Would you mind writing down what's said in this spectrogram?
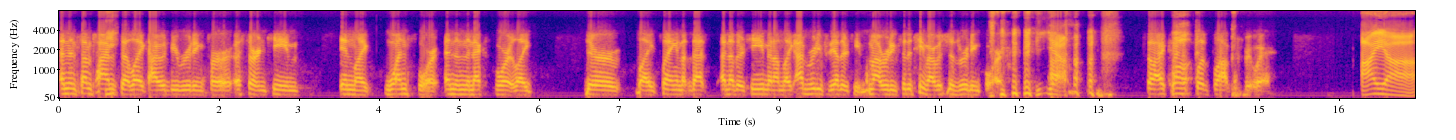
And then sometimes that like I would be rooting for a certain team in like one sport and then the next sport, like they're like playing that another team and I'm like, I'm rooting for the other team. I'm not rooting for the team I was just rooting for. yeah. Um, so I kind well, of flip flop everywhere. I uh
